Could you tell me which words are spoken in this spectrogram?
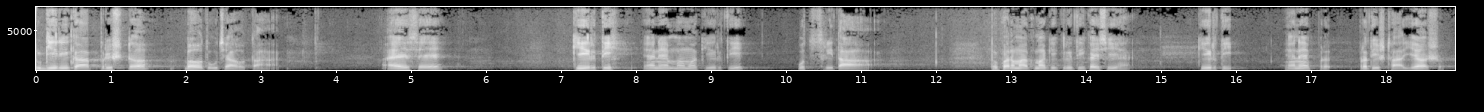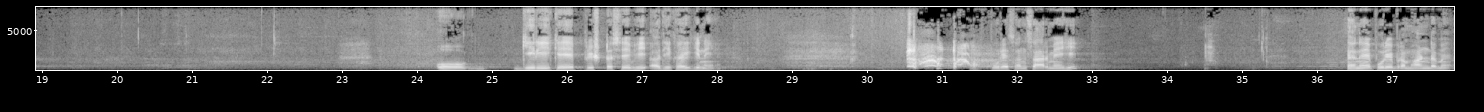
गिरी का पृष्ठ बहुत ऊँचा होता है। ऐसे कीर्ति यानी मम कीर्ति उत्सृता तो परमात्मा की कीर्ति कैसी है? कीर्ति यानी प्र, प्रतिष्ठा यश। ओ गिरी के पृष्ठ से भी अधिक है कि नहीं? पूरे संसार में ही, यानी पूरे ब्रह्मांड में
